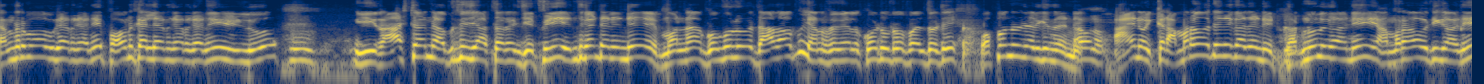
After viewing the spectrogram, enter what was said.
చంద్రబాబు గారు గాని పవన్ కళ్యాణ్ గారు గాని వీళ్ళు ఈ రాష్ట్రాన్ని అభివృద్ధి చేస్తారని చెప్పి ఎందుకంటేనండి మొన్న గొగులు దాదాపు ఎనభై వేల కోట్ల రూపాయలతోటి ఒప్పందం జరిగిందండి. ఆయన ఇక్కడ అమరావతి అనే కాదండి కర్నూలు కానీ అమరావతి కానీ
